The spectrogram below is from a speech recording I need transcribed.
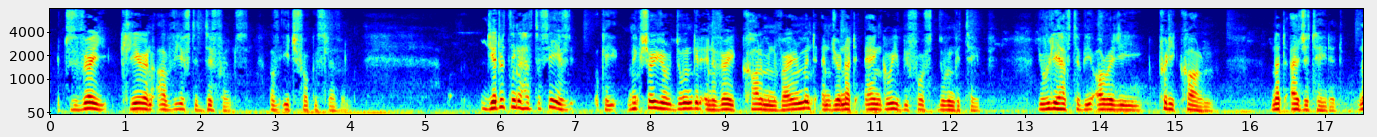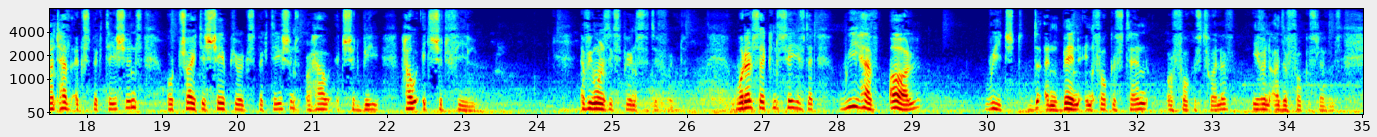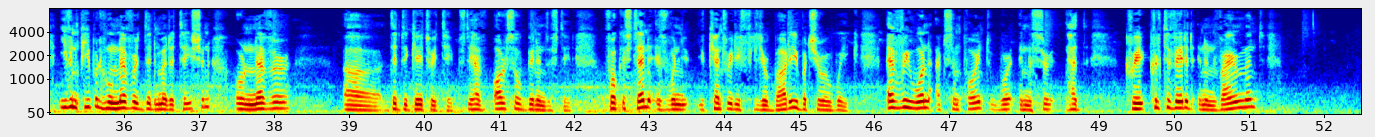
It's very clear and obvious the difference of each focus level. The other thing I have to say is okay, make sure you're doing it in a very calm environment and you're not angry before doing a tape. You really have to be already pretty calm, not agitated, not have expectations or try to shape your expectations or how it should be, how it should feel everyone's experience is different. What else I can say is that we have all reached and been in focus 10 or focus 12 even other focus levels. Even people who never did meditation or never uh, did the gateway tapes they have also been in the state. Focus 10 is when you, you can't really feel your body but you're awake. Everyone at some point were in a had create cultivated an environment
